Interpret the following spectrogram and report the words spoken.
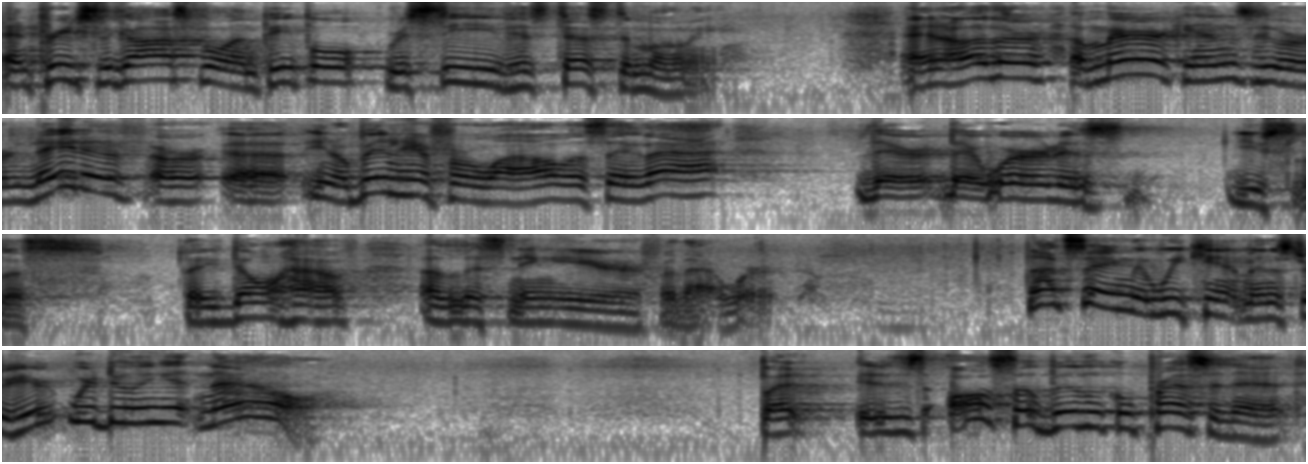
and preach the gospel, and people receive his testimony and other Americans who are native or uh, you know been here for a while, let's say that their their word is useless. They don't have a listening ear for that word. Not saying that we can't minister here. We're doing it now. But it is also biblical precedent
